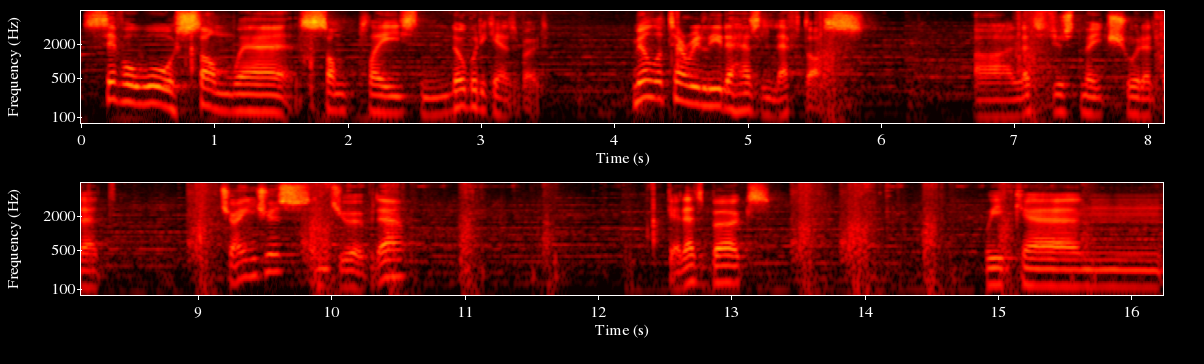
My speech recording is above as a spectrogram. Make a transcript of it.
Civil war somewhere, someplace nobody cares about. Military leader has left us. Uh, let's just make sure that that changes. Send you over there. Okay, that's Bergs. We can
